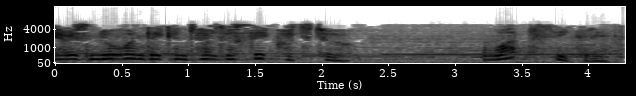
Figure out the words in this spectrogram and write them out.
there is no one they can tell their secrets to. What secrets,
